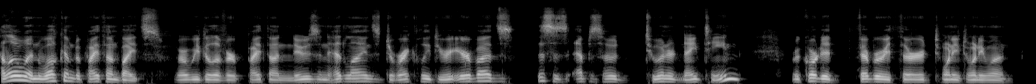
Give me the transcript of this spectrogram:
Hello and welcome to Python Bytes, where we deliver Python news and headlines directly to your earbuds. This is episode 219, recorded February 3rd, 2021.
